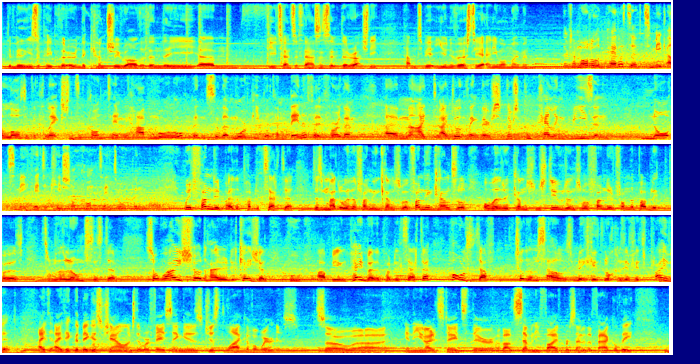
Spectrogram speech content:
the millions of people that are in the country rather than the um, few tens of thousands that, are actually happen to be at university at any one moment. There's a moral imperative to make a lot of the collections of content we have more open so that more people can benefit for them. Um, I, I don't think there's, there's a compelling reason not to make educational content open. We're funded by the public sector. It Doesn't matter whether funding comes from a funding council or whether it comes from students who are funded from the public purse through the loan system. So why should higher education, who are being paid by the public sector, hold stuff to themselves, make it look as if it's private? I, th- I think the biggest challenge that we're facing is just lack of awareness. So uh, in the United States, there are about 75% of the faculty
